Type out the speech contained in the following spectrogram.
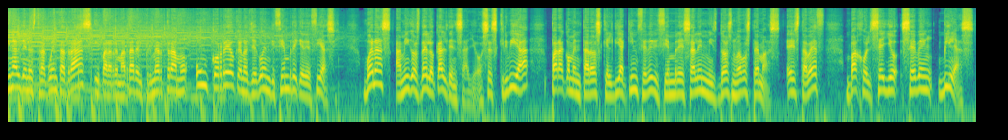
final de nuestra cuenta atrás y para rematar el primer tramo, un correo que nos llegó en diciembre y que decía así. Buenas amigos de local de ensayo, os escribía para comentaros que el día 15 de diciembre salen mis dos nuevos temas, esta vez bajo el sello Seven Villas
